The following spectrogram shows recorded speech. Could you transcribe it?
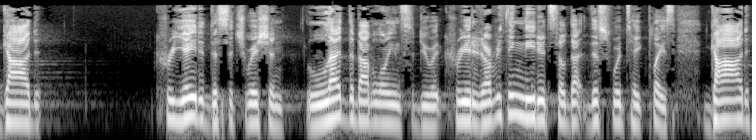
God created this situation, led the Babylonians to do it, created everything needed so that this would take place. God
